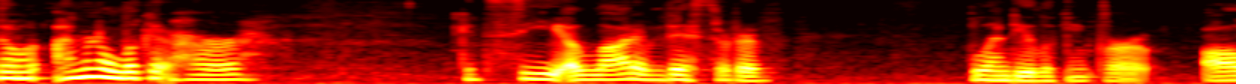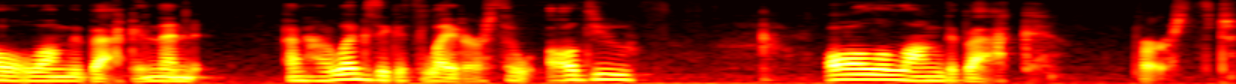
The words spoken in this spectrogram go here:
So I'm going to look at her. You can see a lot of this sort of blendy looking fur all along the back. And then on her legs it gets lighter. So I'll do all along the back first.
